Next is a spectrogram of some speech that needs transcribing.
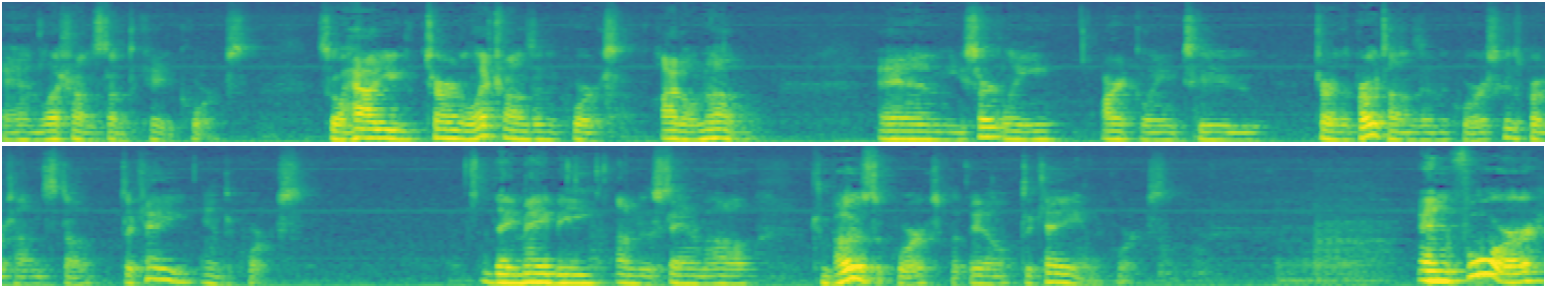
And electrons don't decay to quarks. So how you turn electrons into quarks, I don't know. And you certainly aren't going to turn the protons into quarks because protons don't decay into quarks. They may be, under the standard model, composed of quarks, but they don't decay into quarks. And four,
